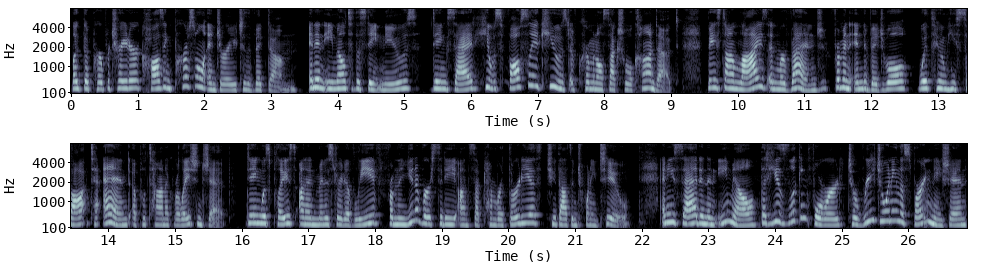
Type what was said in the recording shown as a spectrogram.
like the perpetrator causing personal injury to the victim. In an email to the state news, Deng said he was falsely accused of criminal sexual conduct based on lies and revenge from an individual with whom he sought to end a platonic relationship. Deng was placed on administrative leave from the university on September 30th, 2022, and he said in an email that he is looking forward to rejoining the Spartan Nation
